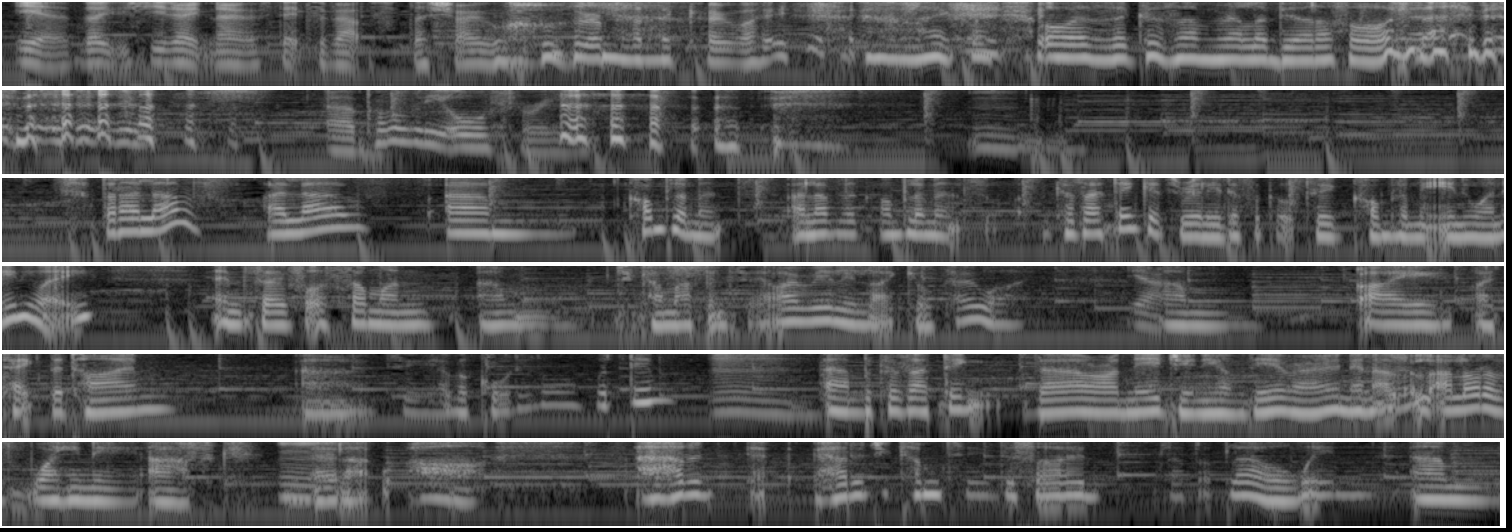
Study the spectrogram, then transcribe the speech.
Yeah, you don't know if that's about the show or about the Kauae. I'm like, or is it because I'm really beautiful? No, I don't know. Uh, probably all three. But I love, I love um, compliments. I love the compliments because I think it's really difficult to compliment anyone anyway. And so for someone um, to come up and say, "I really like your kauae," Yeah. um, I I take the time uh, to have a kōrero with them Mm. um, because I think they are on their journey of their own, and a, a lot of wahine ask, you know, like, "Oh, how did how did you come to decide blah blah blah or when?" Um,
